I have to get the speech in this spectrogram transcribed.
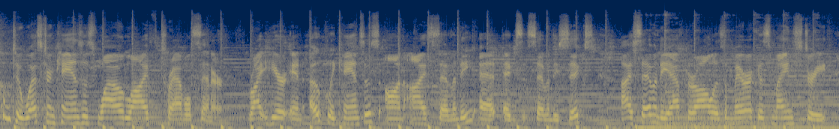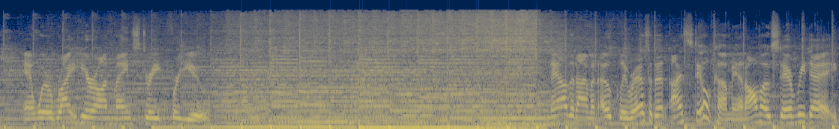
Welcome to Western Kansas Wildlife Travel Center, right here in Oakley, Kansas on I-70 at exit 76. I-70, after all, is America's Main Street, and we're right here on Main Street for you. Now that I'm an Oakley resident, I still come in almost every day,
